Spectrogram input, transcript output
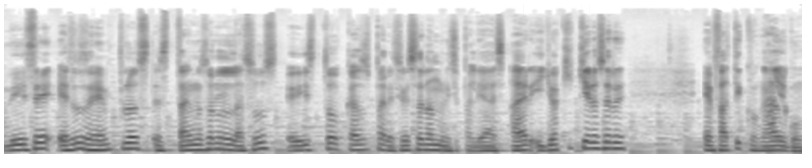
Dice, esos ejemplos están no solo en la SUS, he visto casos parecidos a las municipalidades. A ver, y yo aquí quiero ser enfático en algo.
